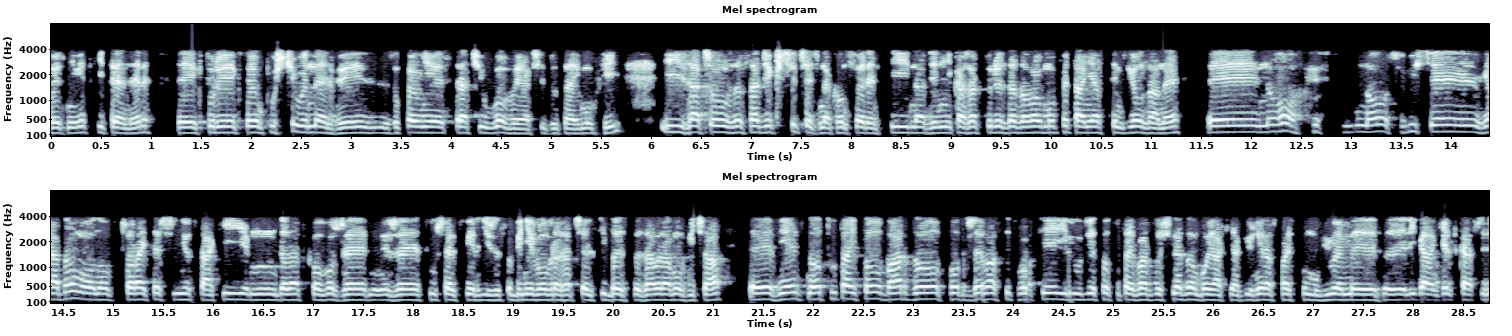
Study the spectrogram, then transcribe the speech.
to jest niemiecki trener, e, który, którym puściły nerwy, zupełnie stracił głowę, jak się tutaj mówi, i zaczął w zasadzie krzyczeć na konferencji na dziennikarza, który zadawał mu pytania z tym związane. Yy, no, no oczywiście wiadomo, no wczoraj też news taki mm, dodatkowo, że, że Tuchel twierdzi, że sobie nie wyobraża Chelsea bez, bez Abramowicza, yy, więc no tutaj to bardzo podgrzewa sytuację i ludzie to tutaj bardzo śledzą, bo jak, jak już nieraz Państwu mówiłem, yy, Liga Angielska, czy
